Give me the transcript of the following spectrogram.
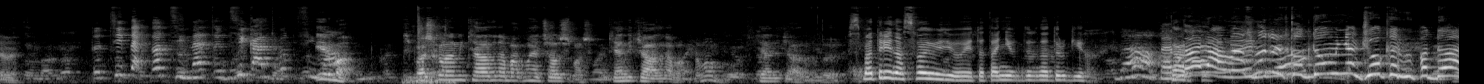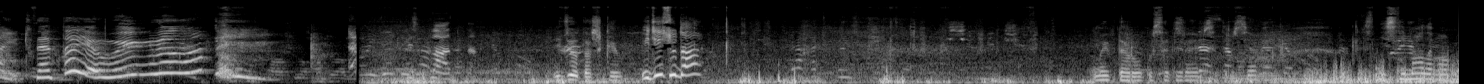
Evet. Тутси так тутси, на тутси как тутси. Irma. Başkalarının kağıdına bakmaya çalışma aşkım. Kendi kağıdına bak tamam mı? Kendi kağıdına böyle. Смотри на свою этот, а не на других. Да. Смотрит, когда у меня Джокер выпадает. Зато я выиграла. Бесплатно. Идет Ашкем. Иди сюда. Мы в дорогу собираемся, друзья. Не снимала вам,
